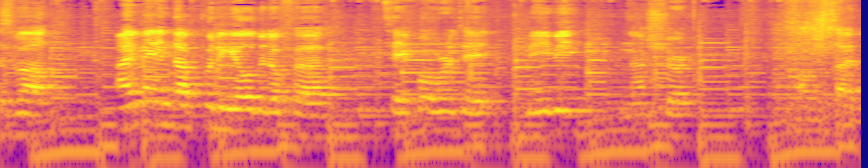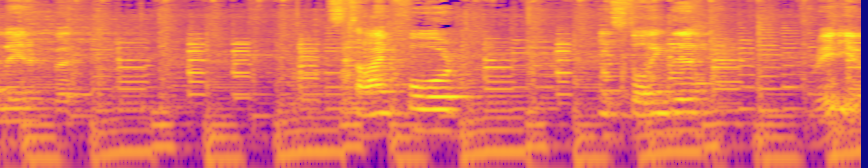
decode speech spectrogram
As well. I may end up putting a little bit of a tape over it, eh, maybe, not sure. I'll decide later, but it's time for installing the radio.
